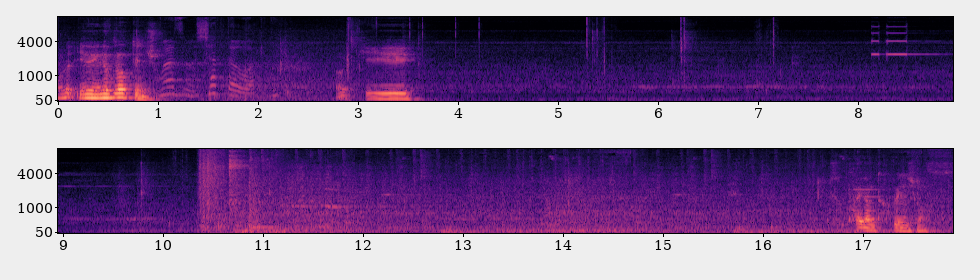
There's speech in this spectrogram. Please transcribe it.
あれ？犬いなくなってんじゃんまずはシャッターを開けてオッケーちょっとタイラント確認します。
